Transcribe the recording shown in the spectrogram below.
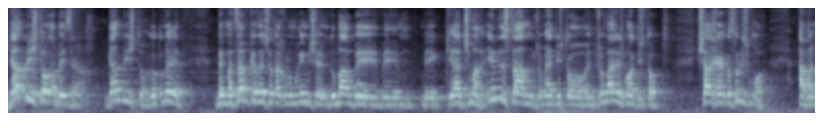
גם באשתו רבי ישראל. גם באשתו. זאת אומרת, במצב כזה שאנחנו אומרים שמדובר בקריאת שמע, אם זה סתם שומע את אשתו, אין שום בעיה לשמוע את אשתו. אישה אחרת אסור לשמוע. אבל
